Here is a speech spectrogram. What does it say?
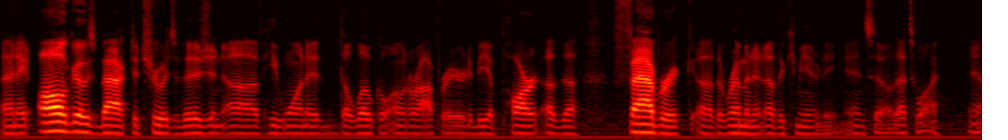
And it all goes back to Truett's vision of he wanted the local owner operator to be a part of the fabric, uh, the remnant of the community, and so that's why. Yeah.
